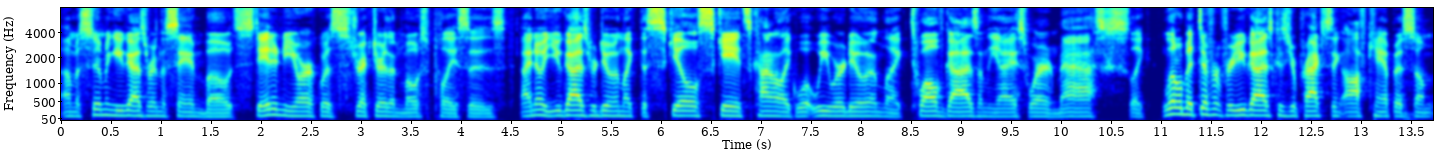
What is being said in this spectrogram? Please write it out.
I'm assuming you guys were in the same boat. State of New York was stricter than most places. I know you guys were doing like the skill skates, kind of like what we were doing, like 12 guys on the ice wearing masks. Like a little bit different for you guys because you're practicing off campus. So I'm,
